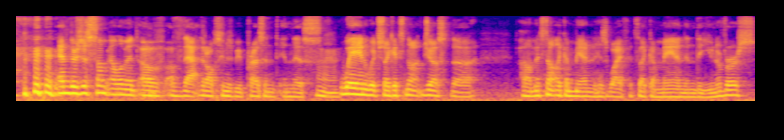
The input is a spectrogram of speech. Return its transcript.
and there's just some element of, of that that all seems to be present in this way in which, like, it's not just the. Um, it's not like a man and his wife. It's like a man in the universe.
